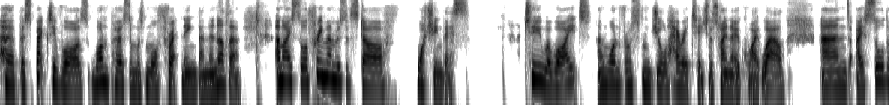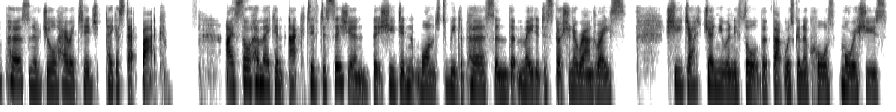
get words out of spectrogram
her perspective was one person was more threatening than another. And I saw three members of staff watching this. Two were white, and one was from dual heritage that I know quite well. And I saw the person of dual heritage take a step back. I saw her make an active decision that she didn't want to be the person that made a discussion around race. She just genuinely thought that that was going to cause more issues.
